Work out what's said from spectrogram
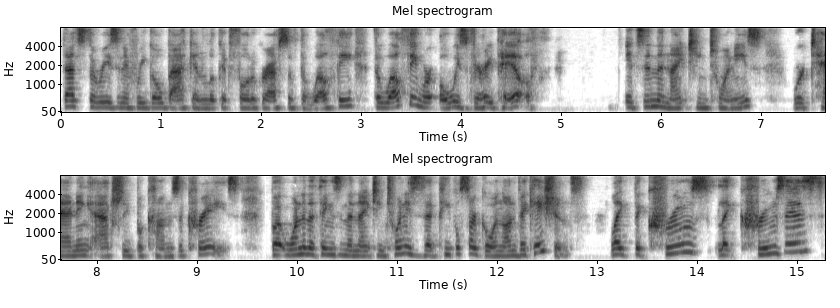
That's the reason if we go back and look at photographs of the wealthy, the wealthy were always very pale. It's in the 1920s where tanning actually becomes a craze. But one of the things in the 1920s is that people start going on vacations like the cruise like cruises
